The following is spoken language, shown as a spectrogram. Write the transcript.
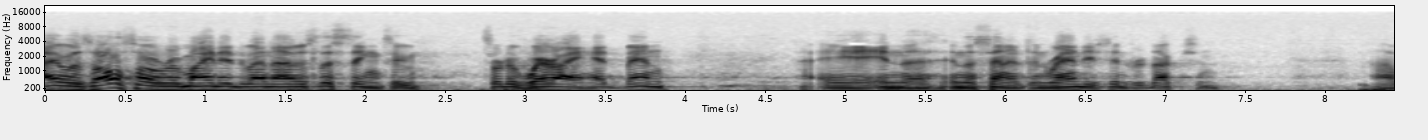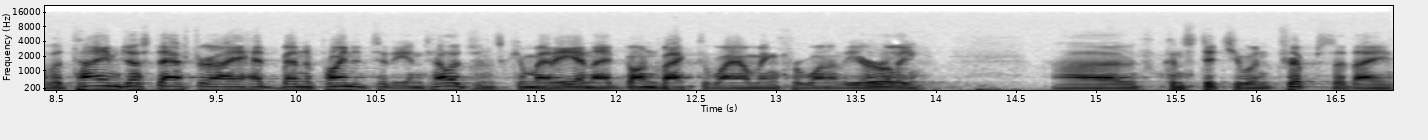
I was also reminded when I was listening to sort of where I had been uh, in the, in the Senate in Randy's introduction of a time just after I had been appointed to the Intelligence Committee and I'd gone back to Wyoming for one of the early uh, constituent trips that I,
